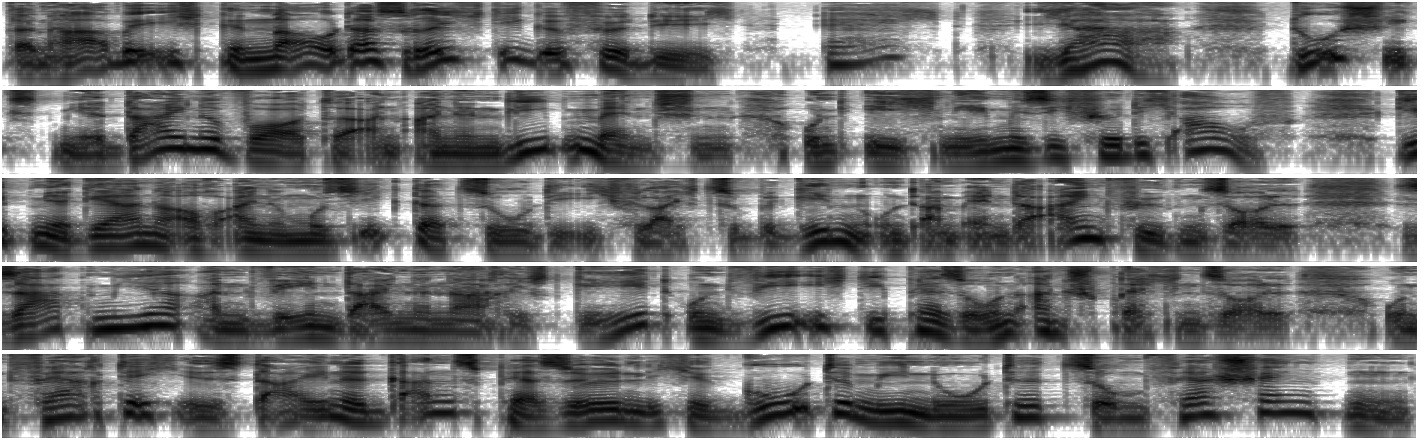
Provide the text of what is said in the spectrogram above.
Dann habe ich genau das Richtige für dich. Echt? Ja, du schickst mir deine Worte an einen lieben Menschen und ich nehme sie für dich auf. Gib mir gerne auch eine Musik dazu, die ich vielleicht zu Beginn und am Ende einfügen soll. Sag mir, an wen deine Nachricht geht und wie ich die Person ansprechen soll. Und fertig ist deine ganz persönliche gute Minute zum Verschenken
